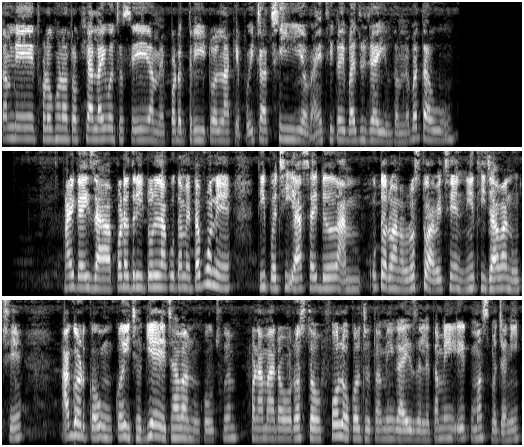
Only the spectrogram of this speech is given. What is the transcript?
તમને થોડો ઘણો તો ખ્યાલ આવ્યો જ હશે, અમે પડધરી ટોલ નાકે પહોંચ્યા છીએ. હવે અહીંથી કઈ બાજુ જાય હું તમને બતાવું. હાય ગાઈઝ આ પડદરી ટોલ નાકું તમે ટપો ને, તે પછી આ સાઈડ આમ ઉતરવાનો રસ્તો આવે છે, નેથી જવાનું છે. આગળ કહું, કઈ જગ્યાએ જવાનું કહું છું એમ. પણ અમારો રસ્તો ફોલો કરજો તમે ગાઈઝ એટલે તમે એક મસ્ત મજાની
